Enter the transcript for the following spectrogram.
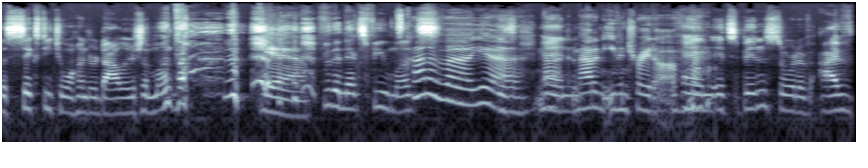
the sixty to hundred dollars a month. yeah, for the next few months. It's kind of a yeah, is, not, and, not an even trade off. and it's been sort of I've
